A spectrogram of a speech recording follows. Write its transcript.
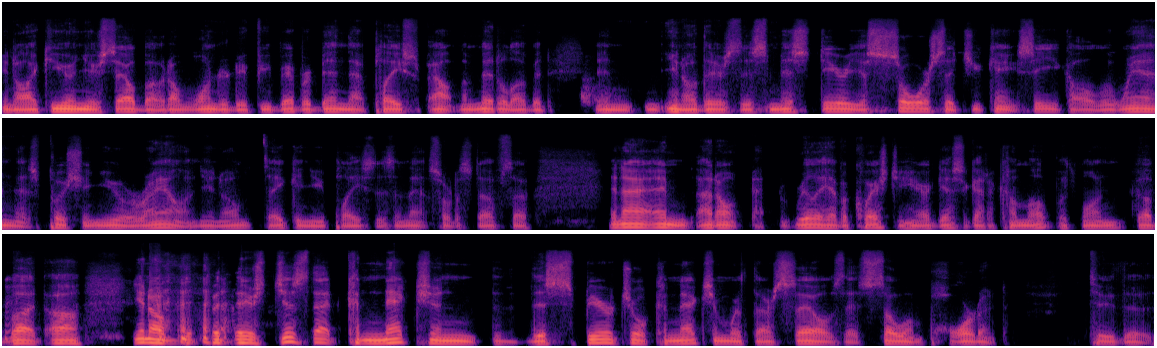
you know, like you and your sailboat. I wondered if you've ever been that place out in the middle of it, and you know, there's this mysterious source that you can't see called the wind that's pushing you around. You know, taking you places and that sort of stuff. So and I am I don't really have a question here. I guess I got to come up with one. Uh, but uh, you know, but, but, there's just that connection, this spiritual connection with ourselves that's so important to the,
